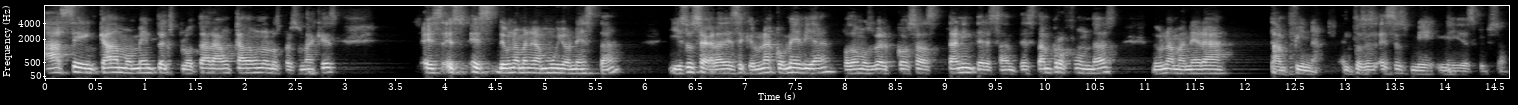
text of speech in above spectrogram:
hace en cada momento explotar a cada uno de los personajes es, es, de una manera muy honesta y eso se agradece que en una comedia podamos ver cosas tan interesantes, tan profundas, de una manera tan fina. Entonces, esa es mi, mi descripción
